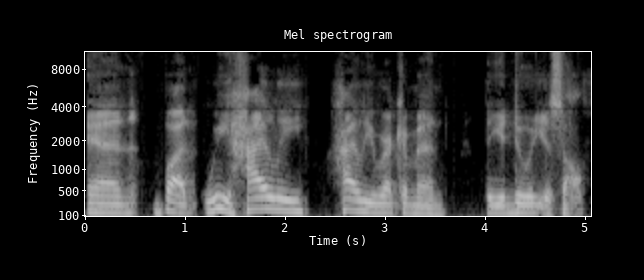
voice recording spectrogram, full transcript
And but we highly, highly recommend that you do it yourself.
